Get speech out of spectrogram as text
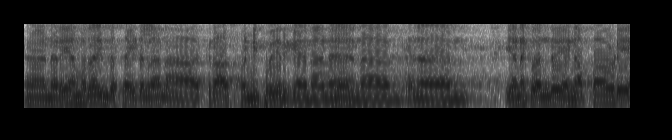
அஹ், நிறைய முறை இந்த சைடெல்லாம் நான் கிராஸ் பண்ணி போயிருக்கேன் நான். நான் எனக்கு வந்து எங்கள் அப்பாவுடைய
